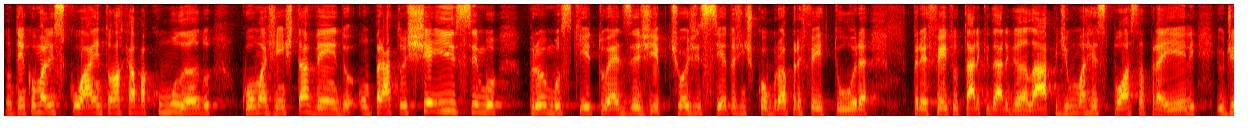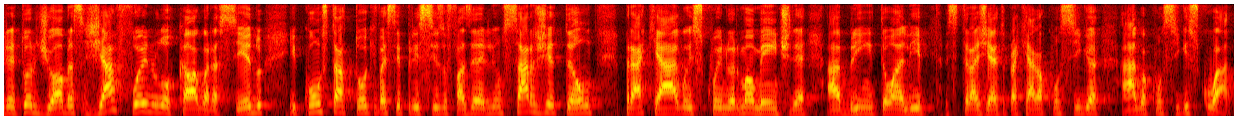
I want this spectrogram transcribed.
Não tem como ela escoar, então ela acaba acumulando, como a gente está vendo. Um prato cheíssimo para o mosquito Aedes aegypti. Hoje cedo a gente cobrou a prefeitura prefeito Tarek Dargan lá, pedimos uma resposta para ele e o diretor de obras já foi no local agora cedo e constatou que vai ser preciso fazer ali um sarjetão para que a água escoe normalmente, né? Abrir então ali esse trajeto para que a água consiga, a água consiga escoar.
